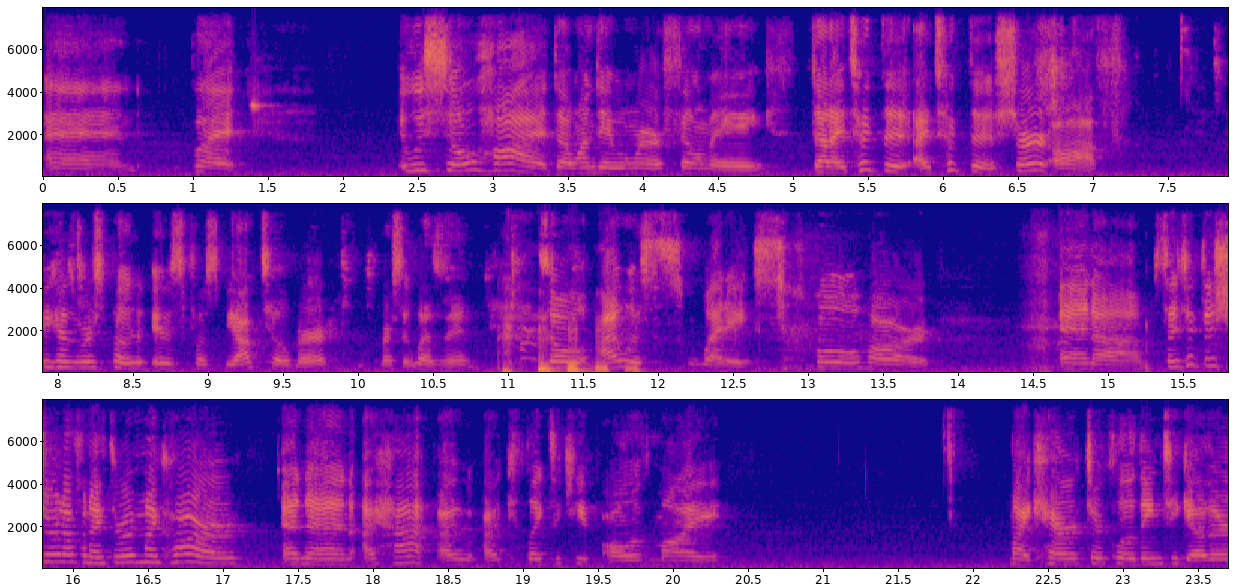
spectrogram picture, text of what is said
And but was so hot that one day when we were filming that I took the I took the shirt off because we're supposed it was supposed to be October. Of course, it wasn't. So I was sweating so hard, and um, so I took the shirt off and I threw it in my car. And then I had I I like to keep all of my my character clothing together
